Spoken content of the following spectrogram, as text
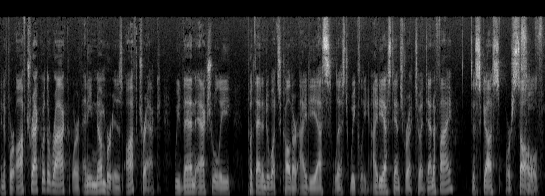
And if we're off track with a rock, or if any number is off track, we then actually put that into what's called our IDS list weekly. IDS stands for to identify, discuss, or solve. solve.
